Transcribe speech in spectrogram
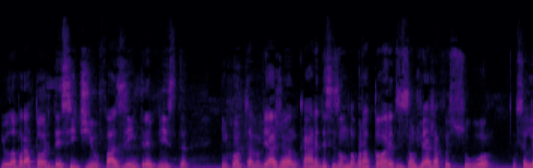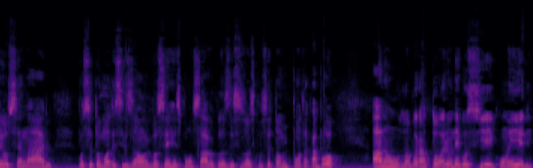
e o laboratório decidiu fazer entrevista enquanto estava viajando. Cara, a decisão do laboratório, a decisão de viajar foi sua. Você leu o cenário você tomou a decisão e você é responsável pelas decisões que você toma e ponto, acabou. Ah, não, o laboratório eu negociei com ele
